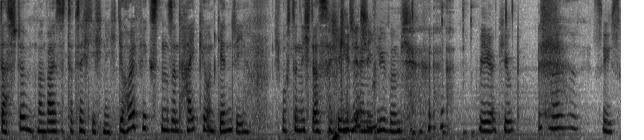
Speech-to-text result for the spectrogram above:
Das stimmt, man weiß es tatsächlich nicht. Die häufigsten sind Heike und Genji. Ich wusste nicht, dass Genji, Genji? eine Glühwürmchen. Mega cute. Süß.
